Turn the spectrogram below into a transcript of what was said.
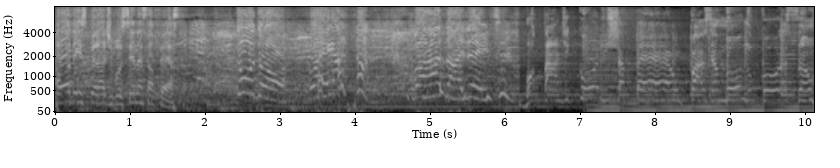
podem esperar de você nessa festa? Tudo! Vou arregaçar. Vou arrasar, gente. Botar de cor e chapéu, paz e amor no coração.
